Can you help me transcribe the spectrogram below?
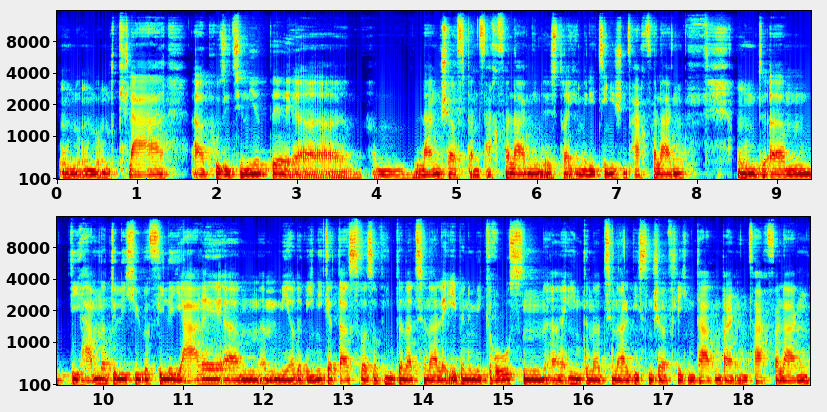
und, und, und klar äh, positionierte äh, ähm, Landschaft an Fachverlagen in Österreich, an medizinischen Fachverlagen. Und ähm, die haben natürlich über viele Jahre ähm, mehr oder weniger das, was auf internationaler Ebene mit großen äh, international wissenschaftlichen Datenbanken und Fachverlagen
